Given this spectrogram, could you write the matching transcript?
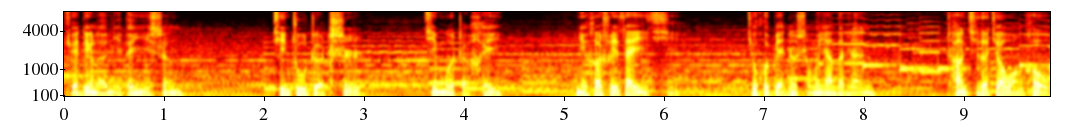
决定了你的一生。近朱者赤，近墨者黑。你和谁在一起，就会变成什么样的人。长期的交往后，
